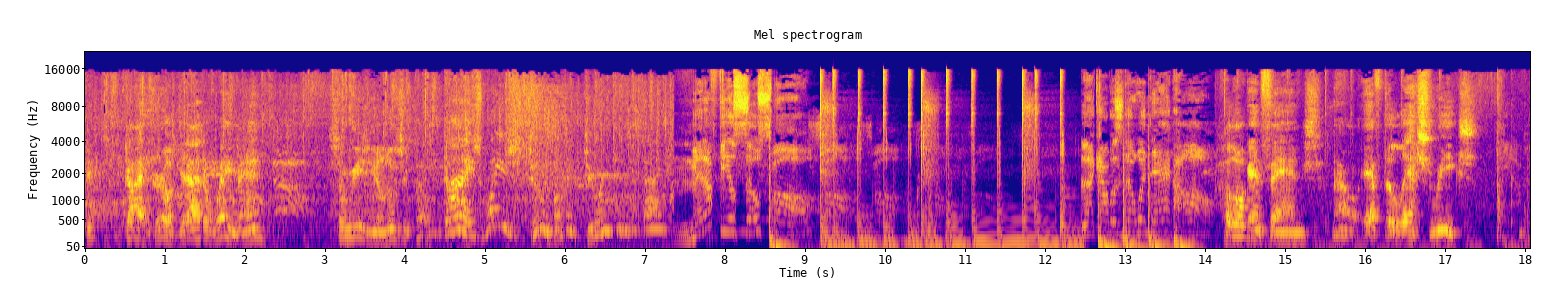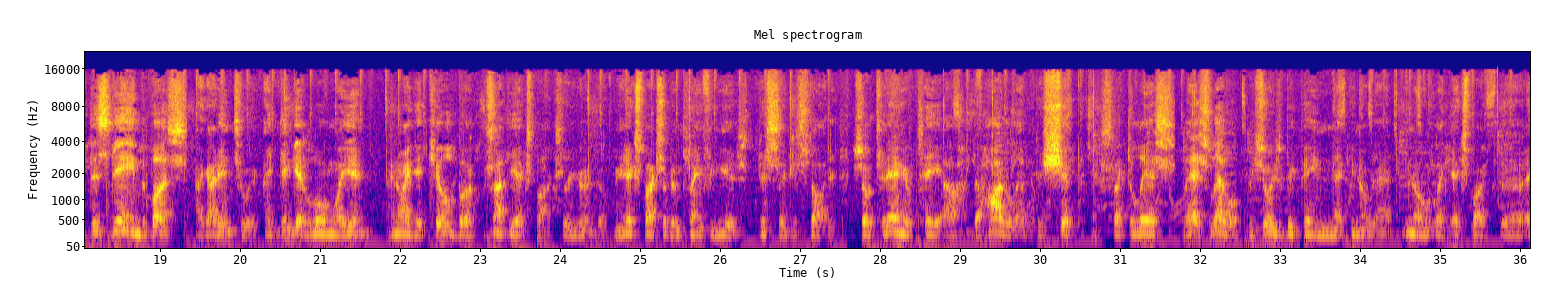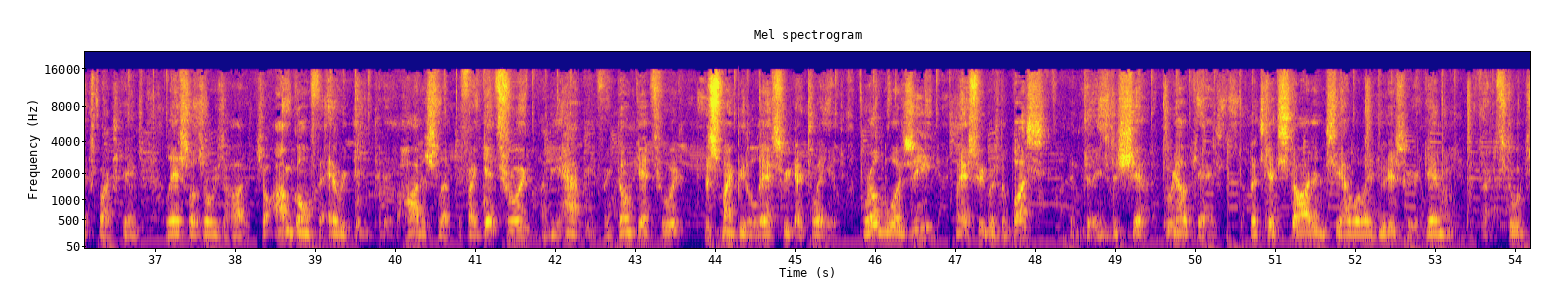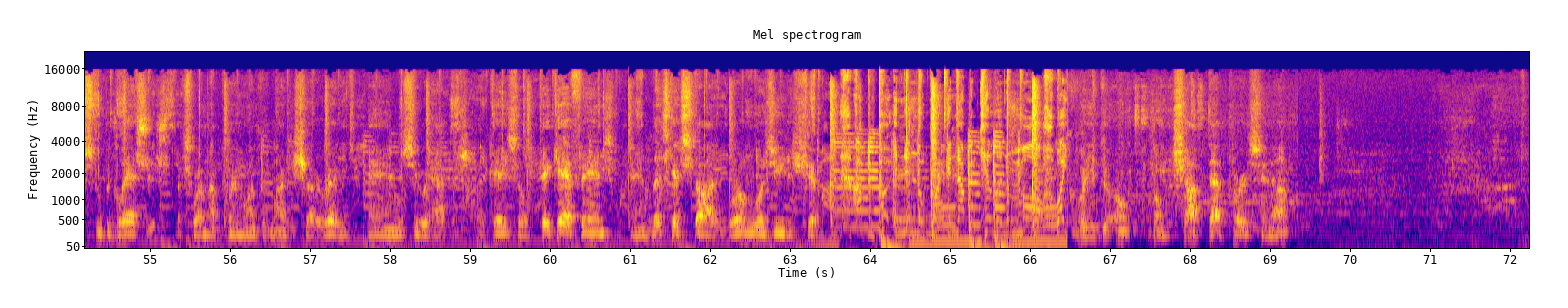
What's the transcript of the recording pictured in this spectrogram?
Get, guy, girl, get out of the way, man. some reason you're losing power. Guys, what are you doing? Don't they do anything, you guys? Man, I feel so small. Like I was no one at all. Hello again, fans. Now, after last week's this game, the bus, I got into it. I did get a long way in. I know I get killed, but it's not the Xbox. What are you gonna do? I mean, Xbox I've been playing for years. This I just started. So today I'm gonna play uh, the harder level, the ship. It's like the last last level, which is always a big pain in the neck. You know that. You know, like Xbox, the uh, Xbox game. Last level is always the hardest. So I'm going for everything today. The hardest level. If I get through it, I'll be happy. If I don't get through it, this might be the last week I play it. World War Z. Last week was the bus, and today's the ship. Who the hell cares? Let's get started and see how well I do this week. Again, I still stupid glasses. That's why I'm not putting them on because mine is shut already. And we'll see what happens. Okay, so take care, fans, and let's get started. World War Z, the ship. I've been putting in the work and I've been killing them all. Why What do you do? Oh, don't chop that person up.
